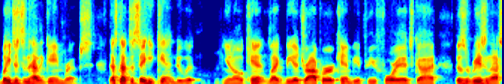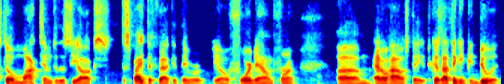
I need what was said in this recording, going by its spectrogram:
But he just didn't have the game reps. That's not to say he can't do it. You know, can't like be a dropper, can't be a three, four edge guy. There's a reason I still mocked him to the Seahawks, despite the fact that they were, you know, four down front um, at Ohio State because I think he can do it.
